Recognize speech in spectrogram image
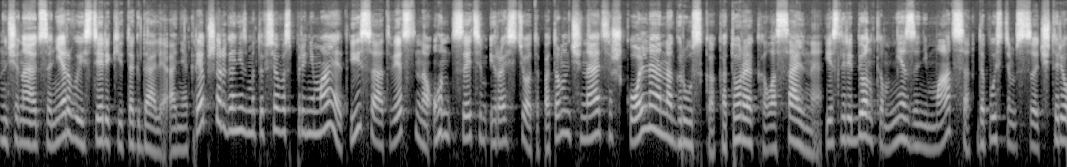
начинаются нервы, истерики и так далее. А неокрепший организм это все воспринимает, и, соответственно, он с этим и растет. А потом начинается школьная нагрузка, которая колоссальная. Если ребенком не заниматься, допустим, с 4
